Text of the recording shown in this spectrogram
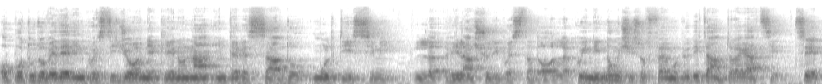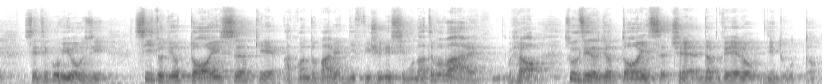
ho potuto vedere in questi giorni è che non ha interessato moltissimi il rilascio di questa doll. Quindi non mi ci soffermo più di tanto, ragazzi, se siete curiosi sito di Hot Toys che a quanto pare è difficilissimo da trovare, però sul sito di Hot Toys c'è davvero di tutto.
